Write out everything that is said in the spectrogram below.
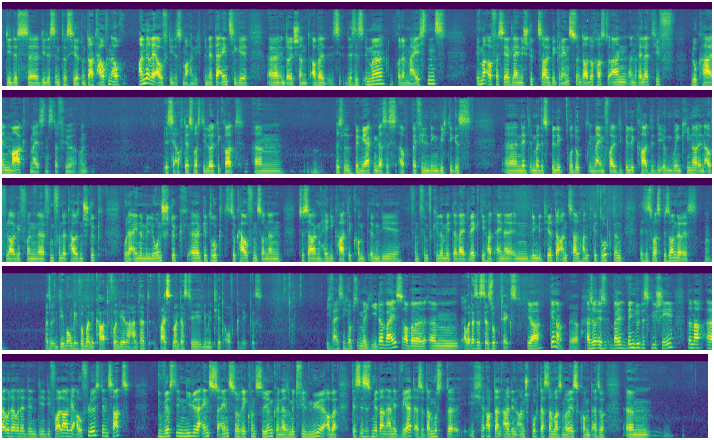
die das, äh, die das interessiert. Und da tauchen auch andere auf, die das machen. Ich bin nicht der Einzige äh, in Deutschland, aber das ist immer oder meistens immer auf eine sehr kleine Stückzahl begrenzt und dadurch hast du einen, einen relativ lokalen Markt meistens dafür. Und ist ja auch das, was die Leute gerade ähm, ein bisschen bemerken, dass es auch bei vielen Dingen wichtig ist, äh, nicht immer das Billigprodukt, in meinem Fall die Billigkarte, die irgendwo in China in Auflage von äh, 500.000 Stück oder einer Million Stück äh, gedruckt zu kaufen, sondern zu sagen, hey, die Karte kommt irgendwie von fünf Kilometer weit weg, die hat einer in limitierter Anzahl handgedruckt und es ist was Besonderes. Ne? Also in dem Augenblick, wo man eine Karte von dir in der Hand hat, weiß man, dass die limitiert aufgelegt ist. Ich weiß nicht, ob es immer jeder weiß, aber. Ähm, aber das ist der Subtext. Ja, genau. Ja. Also, es, weil wenn du das Klischee danach äh, oder, oder den, die, die Vorlage auflöst, den Satz, du wirst ihn nie wieder eins zu eins so rekonstruieren können, also mit viel Mühe, aber das ist es mir dann auch nicht wert. Also da muss ich habe dann auch den Anspruch, dass dann was Neues kommt. Also ähm,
